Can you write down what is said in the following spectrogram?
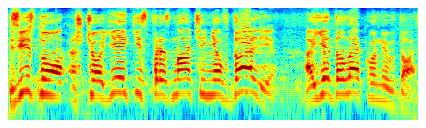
Звісно, що є якісь призначення вдалі, а є далеко не вдалі.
